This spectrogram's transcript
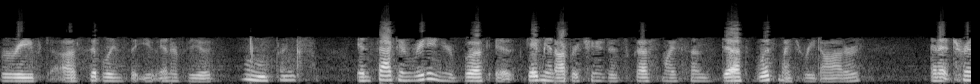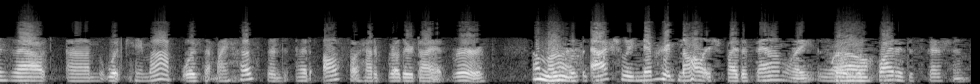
bereaved uh, siblings that you interviewed. Mm, thanks. In fact, in reading your book, it gave me an opportunity to discuss my son's death with my three daughters. And it turns out um, what came up was that my husband had also had a brother die at birth. Oh my! It was actually never acknowledged by the family, so it was quite a discussion.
